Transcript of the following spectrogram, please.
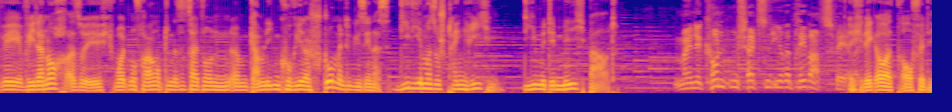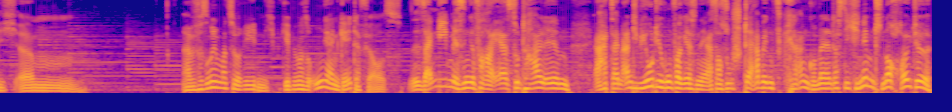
we weder noch. Also ich wollte nur fragen, ob du in letzter Zeit so einen ähm, gammeligen Kurier der Sturmmäntel gesehen hast. Die, die immer so streng riechen. Die mit dem Milchbart. Meine Kunden schätzen ihre Privatsphäre. Ich leg auch was drauf für dich. Ähm, aber wir versuchen ihn mal zu reden. Ich gebe immer so ungern Geld dafür aus. Sein Leben ist in Gefahr. Er ist total, ähm, er hat sein Antibiotikum vergessen. Er ist auch so sterbenskrank. Und wenn er das nicht nimmt, noch heute,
